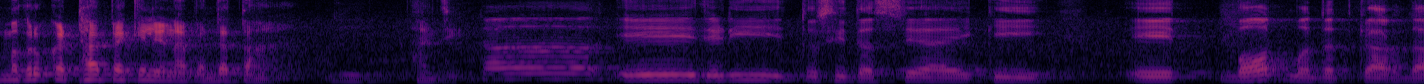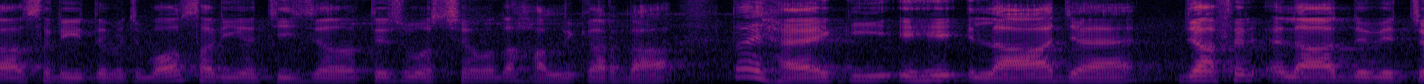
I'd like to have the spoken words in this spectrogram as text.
ਮਗਰ ਇਕੱਠਾ ਪੈਕੇ ਲੈਣਾ ਪੈਂਦਾ ਤਾਂ। ਜੀ। ਹਾਂਜੀ। ਤਾਂ ਇਹ ਜਿਹੜੀ ਤੁਸੀਂ ਦੱਸਿਆ ਹੈ ਕਿ ਇਹ ਬਹੁਤ ਮਦਦ ਕਰਦਾ, ਸਰੀਰ ਦੇ ਵਿੱਚ ਬਹੁਤ ਸਾਰੀਆਂ ਚੀਜ਼ਾਂ ਤੇ ਸਮੱਸਿਆਵਾਂ ਦਾ ਹੱਲ ਕਰਦਾ। ਤਾਂ ਇਹ ਹੈ ਕਿ ਇਹ ਇਲਾਜ ਹੈ ਜਾਂ ਫਿਰ ਇਲਾਜ ਦੇ ਵਿੱਚ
